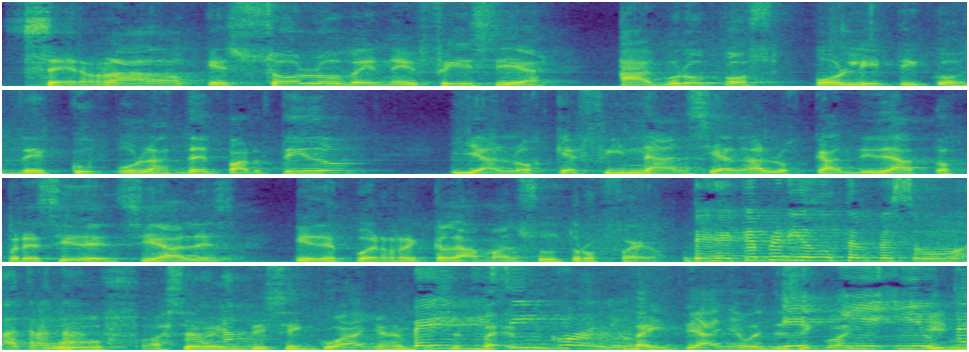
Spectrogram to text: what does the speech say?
cerrado que solo beneficia a grupos políticos de cúpulas de partido y a los que financian a los candidatos presidenciales y después reclaman su trofeo. ¿Desde qué periodo usted empezó a tratar? Uf, hace Hablamos- 25 años empecé. 25 años. 20 años, 25 Y- años. y Y, usted-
